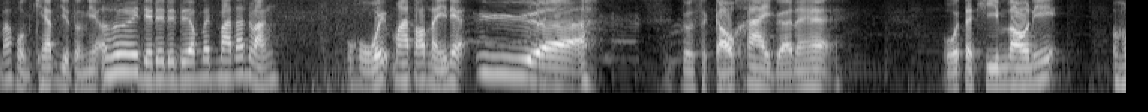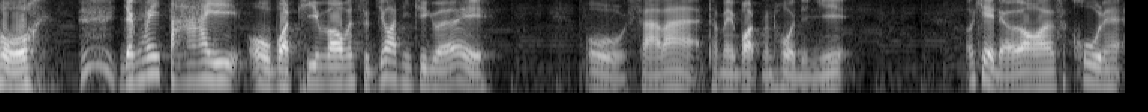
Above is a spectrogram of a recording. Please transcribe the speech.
มาผมแคปอยู่ตรงนี้ เอ้ย เดี๋ยวเดี๋ยวเดี๋ยวมันมาด้านหลัง โอ้โห มาตอนไหนเนี่ย เอือโดนสเกลค่ายอีกแล้วนะฮะ โอ้แต่ทีมเรานี้ โอ้โห ยังไม่ตาย โอ้บอททีมเรามันสุดยอดจริงๆเลย โอ้ซาร่าทำไมบอทมันโหดอย่างนี้ โอเค เดี๋ยวรอสักครู่นะฮะ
